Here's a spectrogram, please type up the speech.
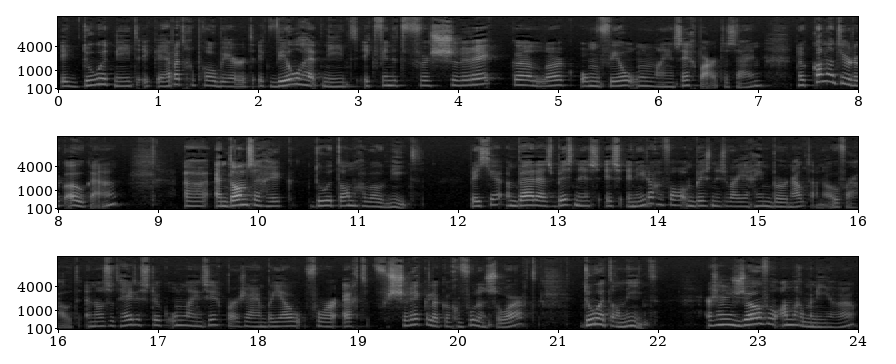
ik doe het niet, ik heb het geprobeerd, ik wil het niet, ik vind het verschrikkelijk om veel online zichtbaar te zijn. Dat kan natuurlijk ook, hè? Uh, en dan zeg ik, doe het dan gewoon niet. Weet je, een badass business is in ieder geval een business waar je geen burn-out aan overhoudt. En als het hele stuk online zichtbaar zijn bij jou voor echt verschrikkelijke gevoelens zorgt, doe het dan niet. Er zijn zoveel andere manieren.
